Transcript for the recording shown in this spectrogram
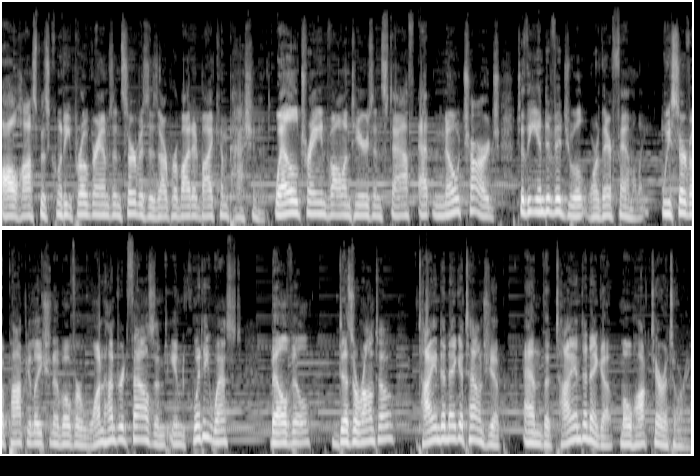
All Hospice Quinte programs and services are provided by compassionate, well trained volunteers and staff at no charge to the individual or their family. We serve a population of over 100,000 in Quinte West, Belleville, Deseronto, Tyendinaga Township, and the Tyendinaga Mohawk Territory.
